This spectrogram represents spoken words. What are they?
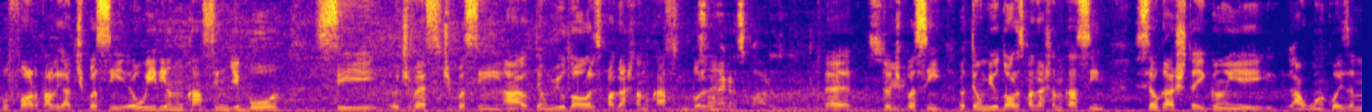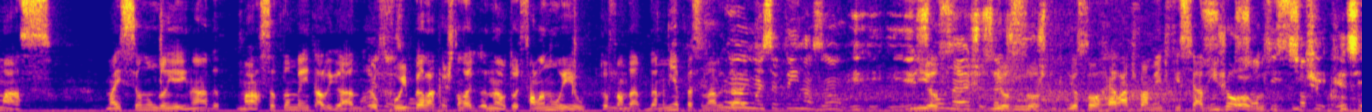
por fora, tá ligado? Tipo assim, eu iria num cassino de boa se eu tivesse, tipo assim, ah, eu tenho mil dólares pra gastar no cassino, por São exemplo. regras claras, né? É, então, tipo assim, eu tenho mil dólares pra gastar no cassino. Se eu gastei e ganhei alguma coisa, massa. Mas se eu não ganhei nada, massa também, tá ligado? Mas eu fui pela questão da. Não, eu tô falando eu, tô falando da, da minha Não, personalidade. mas você tem razão. E, e- e E isso é eu, sou, honesto, isso e é eu, sou, justo. e eu sou relativamente viciado em jogos. Só que, assim, só que tipo, esse,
